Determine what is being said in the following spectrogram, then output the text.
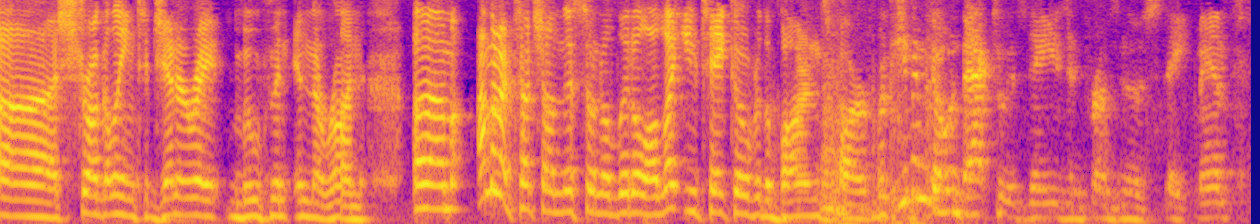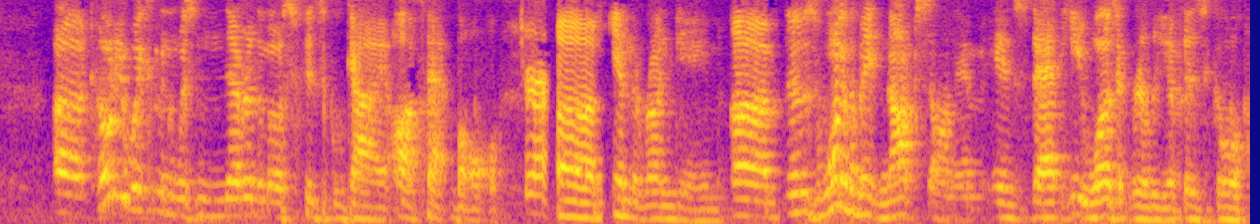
uh, struggling to generate movement in the run. Um, I'm going to touch on this one a little. I'll let you take over the Barnes part. But even going back to his days in Fresno State, man, uh, Cody Wichmann was never the most physical guy off that ball Sure. um, in the run game. Um, it was one of the big knocks on him is that he wasn't really a physical.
